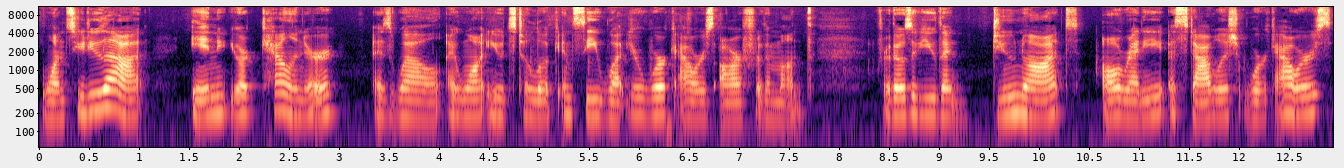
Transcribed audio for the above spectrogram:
once you do that in your calendar as well, I want you to look and see what your work hours are for the month. For those of you that do not already establish work hours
